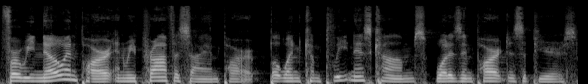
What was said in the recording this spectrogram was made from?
For we know in part and we prophesy in part. But when completeness comes, what is in part disappears.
